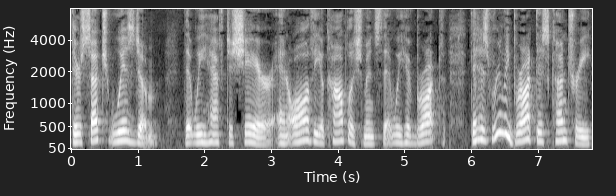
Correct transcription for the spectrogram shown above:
there's such wisdom that we have to share and all the accomplishments that we have brought that has really brought this country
